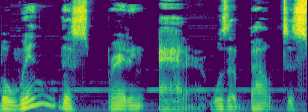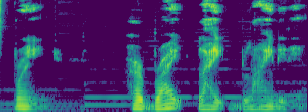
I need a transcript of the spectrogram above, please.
But when the spreading adder was about to spring, her bright light blinded him,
